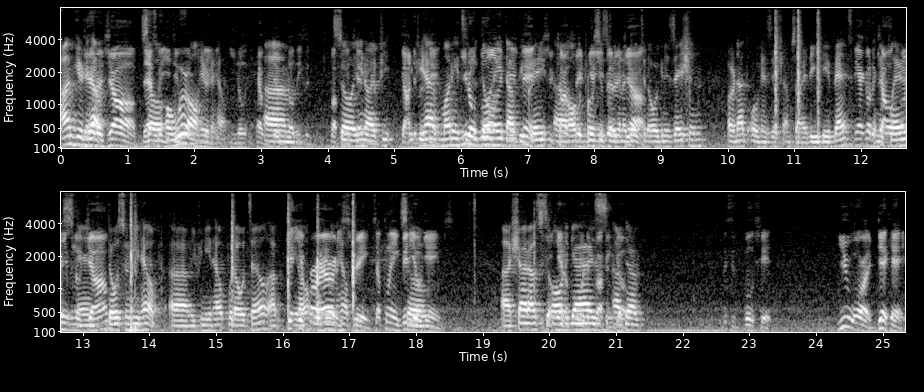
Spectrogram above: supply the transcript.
I'm here to you got help. a job. That's So- what you or do we're all you here to help. You don't have Um, difficulties in fucking So, you know, if you, if you have money to don't donate, that would be. Great. Uh, all the concentrate on getting a proceeds are gonna go to the organization, or not the organization, I'm sorry, the, the event, You to and the players, no and job? those who need help. Uh, if you need help with a hotel, uh, Get you know, your to priorities help straight. Stop playing video So, games. Uh, shout outs to all the guys out go. there. This is bullshit. You are a dickhead.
